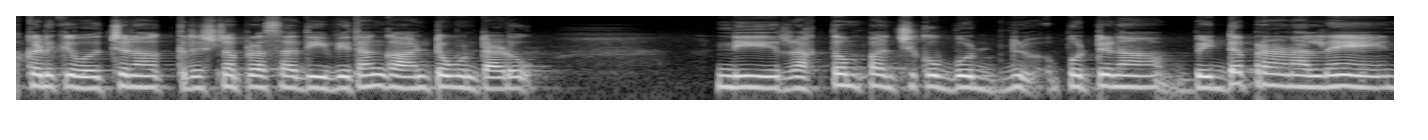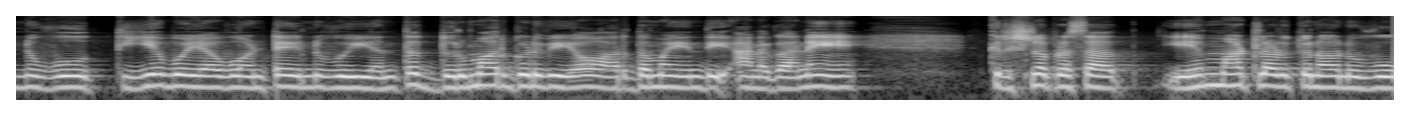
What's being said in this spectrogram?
అక్కడికి వచ్చిన కృష్ణప్రసాద్ ఈ విధంగా అంటూ ఉంటాడు. నీ రక్తం పంచుకు బుడ్ పుట్టిన బిడ్డ ప్రాణాలనే నువ్వు తీయబోయావు అంటే నువ్వు ఎంత దుర్మార్గుడివియో అర్థమైంది అనగానే కృష్ణప్రసాద్ ఏం మాట్లాడుతున్నావు నువ్వు?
